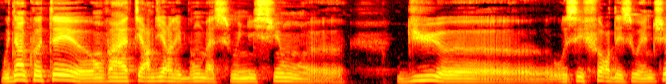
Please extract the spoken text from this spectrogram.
où d'un côté, euh, on va interdire les bombes à sous-munitions euh, dû euh, aux efforts des ONG,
